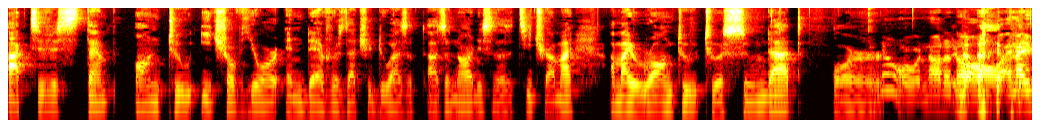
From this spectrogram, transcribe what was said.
activist stamp onto each of your endeavors that you do as a, as an artist as a teacher. Am I am I wrong to to assume that or No, not at all. and I,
